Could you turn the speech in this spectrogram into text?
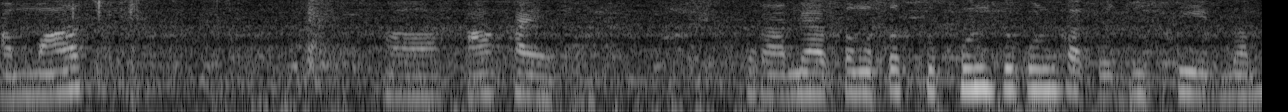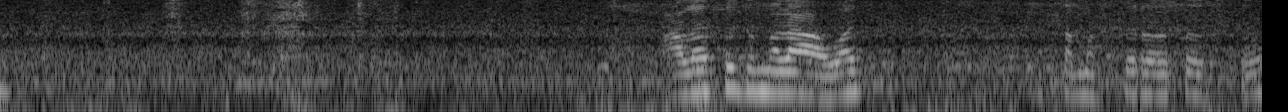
हा मांस हा हा खायचा. तर आम्ही असं मस्त चुकून चुकून खातो ज्युसी एकदम. आला असेल तुम्हाला आवाज असा मस्त रस असतो.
